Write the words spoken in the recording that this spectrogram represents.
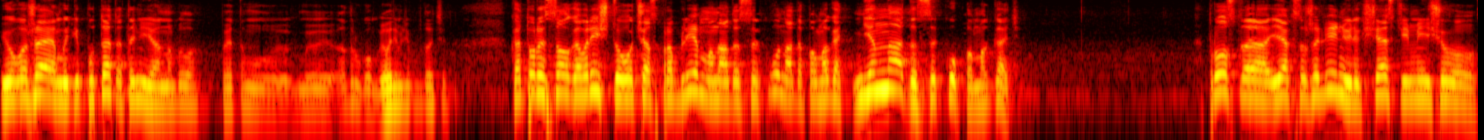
И уважаемый депутат, это не Яна было, поэтому мы о другом говорим депутате, который стал говорить, что вот сейчас проблема, надо с ЭКО, надо помогать. Не надо с ЭКО помогать. Просто я, к сожалению или к счастью, имею еще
